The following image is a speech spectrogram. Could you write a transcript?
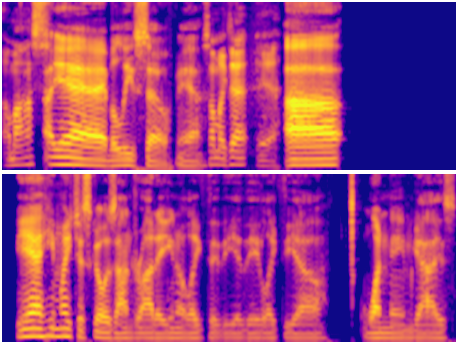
Almas? Uh, yeah, I believe so. Yeah. Something like that? Yeah. Uh yeah, he might just go as Andrade. You know, like the the, the like the uh, one name guys.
